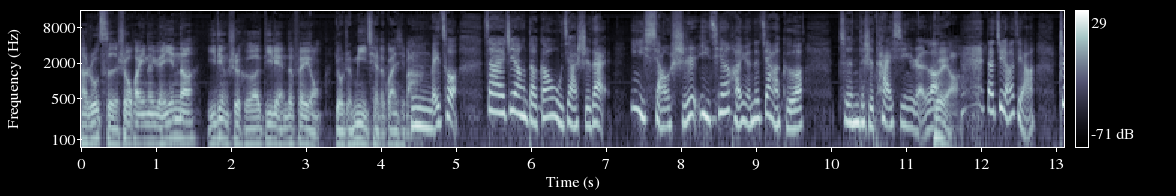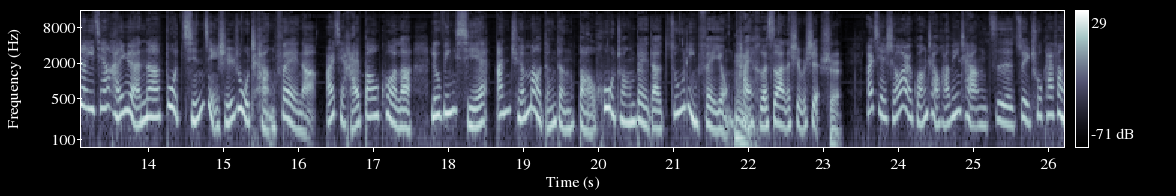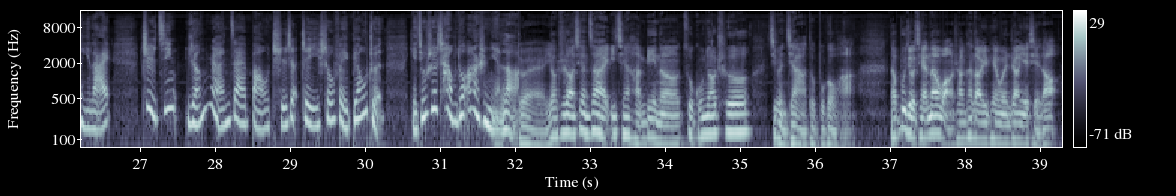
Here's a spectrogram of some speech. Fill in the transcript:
那如此受欢迎的原因呢，一定是和低廉的费用有着密切的关系吧？嗯，没错，在这样的高物价时代，一小时一千韩元的价格真的是太吸引人了。对啊，那据了解啊，这一千韩元呢，不仅仅是入场费呢，而且还包括了溜冰鞋、安全帽等等保护装备的租赁费用，太合算了，是不是？是。而且首尔广场滑冰场自最初开放以来，至今仍然在保持着这一收费标准，也就是差不多二十年了。对，要知道现在一千韩币呢，坐公交车基本价都不够哈。那不久前呢，网上看到一篇文章也写道，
